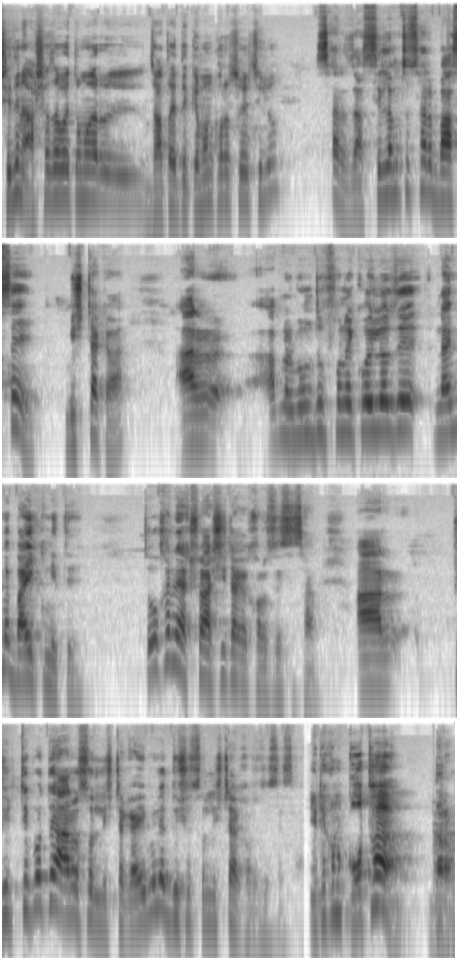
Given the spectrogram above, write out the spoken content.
সেদিন আসা যাওয়ায় তোমার যাতায়াতে কেমন খরচ হয়েছিল? স্যার যাচ্ছিলাম তো স্যার বাসে বিশ টাকা। আর আপনার বন্ধু ফোনে কইলো যে নাইমে বাইক নিতে। তো ওখানে একশো আশি টাকা খরচ হয়েছে স্যার। আর ফিরতি পথে আরও চল্লিশ টাকা এই মিলে দুশো চল্লিশ টাকা খরচ হয়েছে স্যার। এটা কোনো কথা? দাঁড়াও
